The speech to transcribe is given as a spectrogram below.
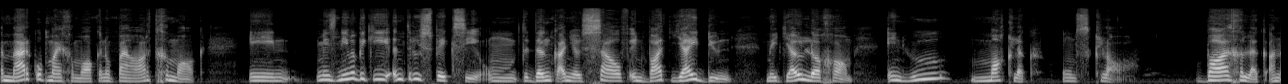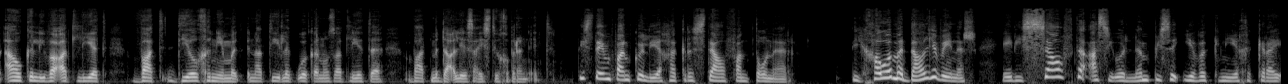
'n merk op my gemaak en op my hart gemaak. En mens neem 'n bietjie introspeksie om te dink aan jouself en wat jy doen met jou liggaam en hoe maklik ons klaar baie geluk aan elke liewe atleet wat deelgeneem het en natuurlik ook aan ons atlete wat medaljes huis toe gebring het. Die stem van kollega Christel van Tonner. Die goue medaljewenners het dieselfde as die Olimpiese eweknie gekry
